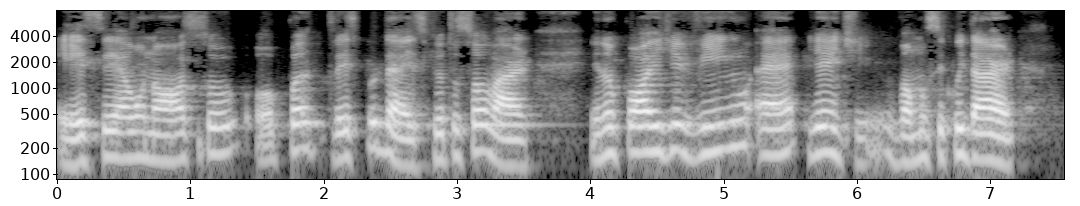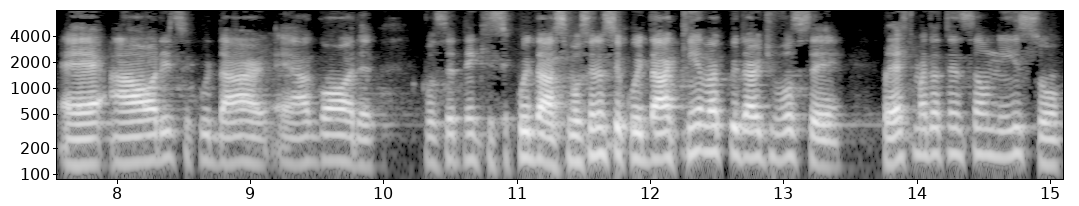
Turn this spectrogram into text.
Esse é o nosso, opa, 3 por 10, filtro solar. E no porre de vinho é, gente, vamos se cuidar. É a hora de se cuidar, é agora. Você tem que se cuidar. Se você não se cuidar, quem vai cuidar de você? Preste mais atenção nisso.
